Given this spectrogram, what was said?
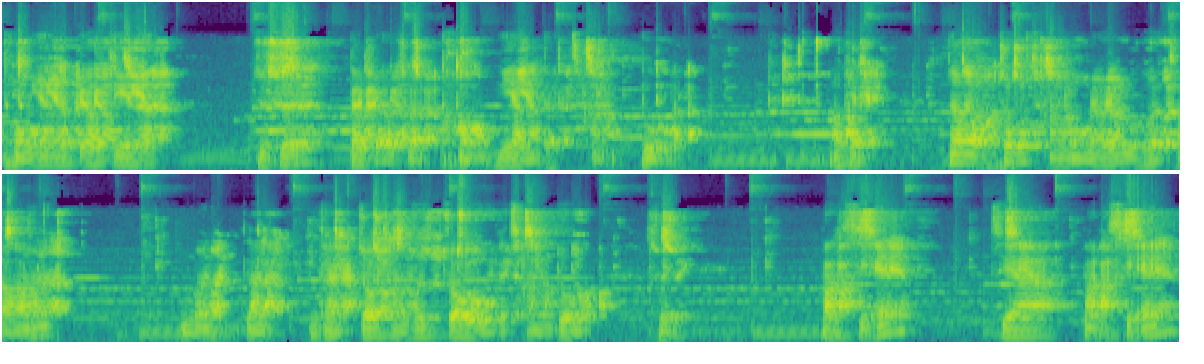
同样的标记呢，只是代表着同样的长度了。OK，那么周长我们要如何找呢？我们来，你看周长是周围的长度，所以八 cm 加八 cm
